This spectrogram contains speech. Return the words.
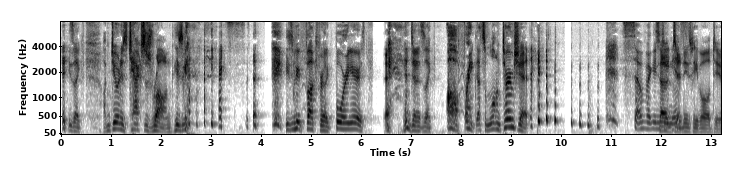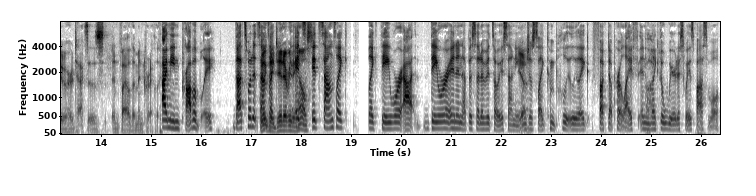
he's like i'm doing his taxes wrong he's gonna yes. he's been fucked for like four years and dennis is like oh frank that's some long-term shit So fucking so genius. did these people do her taxes and file them incorrectly I mean, probably. That's what it feel like sounds they like. did everything It's- else. It sounds like like they were at they were in an episode of It's Always Sunny Yeah. and just like completely like fucked up her life in Fuck. like the weirdest ways possible.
